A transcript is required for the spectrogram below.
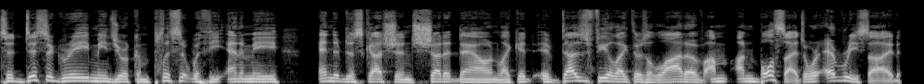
to disagree means you're complicit with the enemy. End of discussion. Shut it down. Like it, it does feel like there's a lot of I'm on both sides or every side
